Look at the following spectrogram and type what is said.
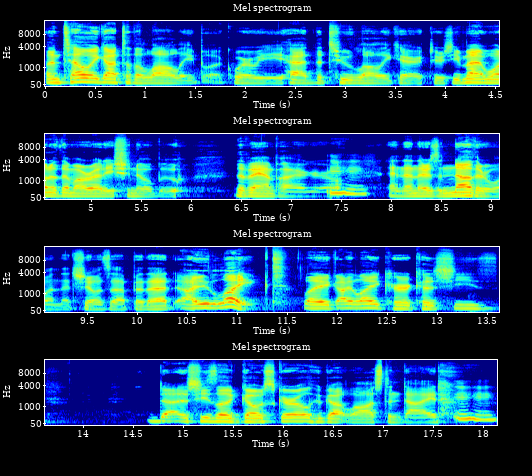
until we got to the loli book where we had the two loli characters. You met one of them already, Shinobu, the vampire girl. Mhm. And then there's another one that shows up that I liked. Like, I like her because she's she's a ghost girl who got lost and died Mhm.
